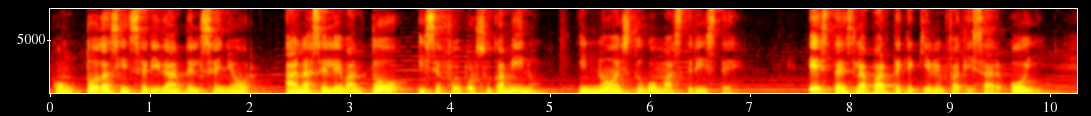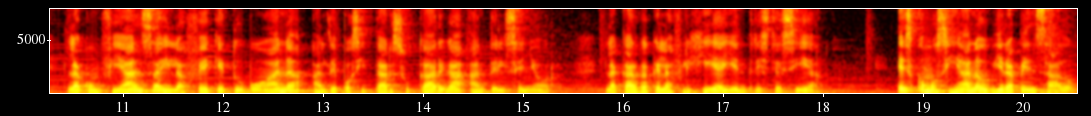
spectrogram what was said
con toda sinceridad ante el Señor, Ana se levantó y se fue por su camino y no estuvo más triste. Esta es la parte que quiero enfatizar hoy, la confianza y la fe que tuvo Ana al depositar su carga ante el Señor, la carga que la afligía y entristecía. Es como si Ana hubiera pensado,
